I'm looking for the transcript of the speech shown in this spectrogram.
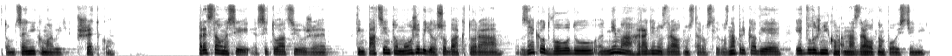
v tom cenníku má byť všetko. Predstavme si situáciu, že tým pacientom môže byť osoba, ktorá z nejakého dôvodu nemá hradenú zdravotnú starostlivosť. Napríklad je, je dlžníkom na zdravotnom poistení.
